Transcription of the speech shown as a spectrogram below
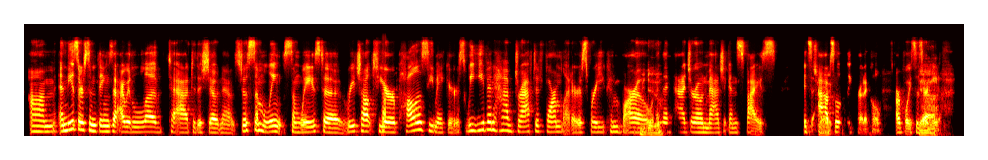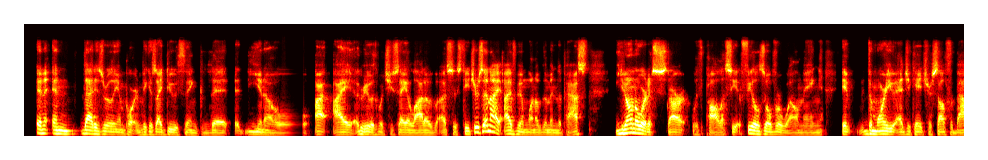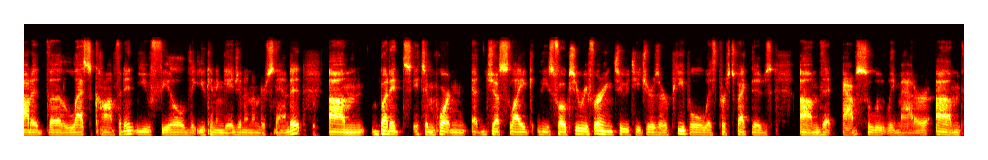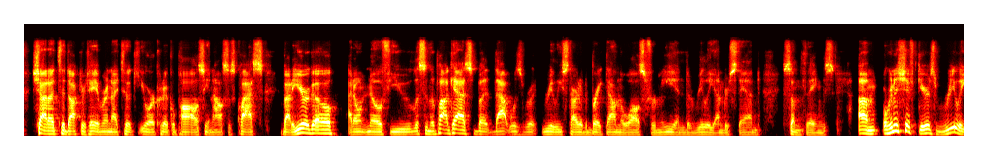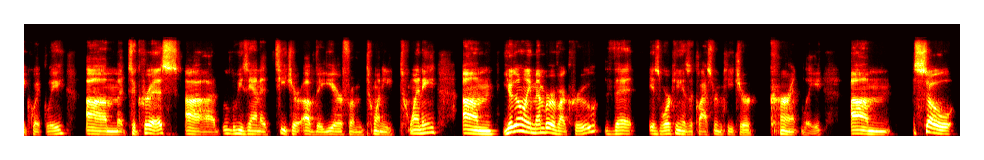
um, and these are some things that I would love to add to the show notes, just some links, some ways to reach out to your policymakers. We even have drafted form letters where you can borrow and then add your own magic and spice. It's That's absolutely right. critical. Our voices yeah. are needed. And and that is really important because I do think that you know I, I agree with what you say. A lot of us as teachers, and I, I've been one of them in the past, you don't know where to start with policy. It feels overwhelming. It the more you educate yourself about it, the less confident you feel that you can engage in and understand it. Um, but it's it's important. Uh, just like these folks you're referring to, teachers are people with perspectives um, that absolutely matter. Um, shout out to Dr. Tabor, and I took your critical policy analysis class about a year ago. I don't know if you listen to the podcast, but that was re- really started to break down the walls for me and to really understand some things. Um, we're going to shift gears really quickly um, to Chris, uh, Louisiana Teacher of the Year from 2020. Um, you're the only member of our crew that is working as a classroom teacher currently. Um, so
